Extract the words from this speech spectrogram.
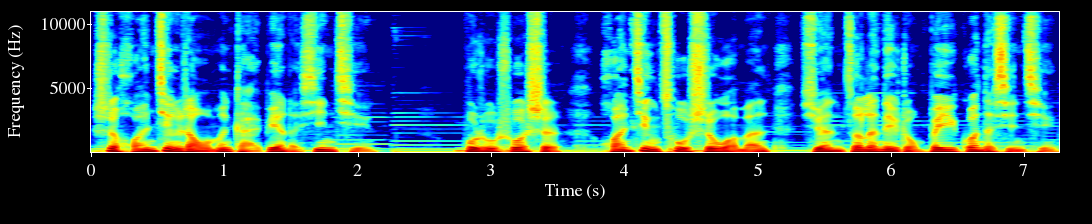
是环境让我们改变了心情，不如说是环境促使我们选择了那种悲观的心情。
